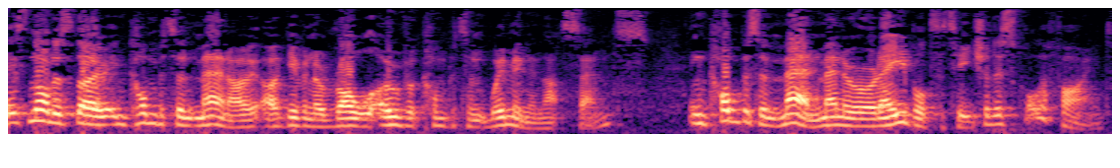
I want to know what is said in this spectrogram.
It's not as though incompetent men are, are given a role over competent women in that sense. Incompetent men, men who are unable to teach, are disqualified.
